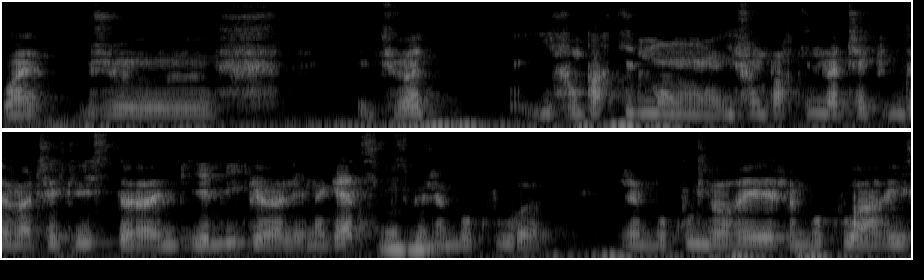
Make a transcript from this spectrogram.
Ouais, je... Tu vois, ils font partie de mon, ils font partie de ma check, de ma checklist euh, NBA League, euh, les Nuggets, parce que mhm. j'aime beaucoup, j'aime beaucoup Murray, j'aime beaucoup Harris,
